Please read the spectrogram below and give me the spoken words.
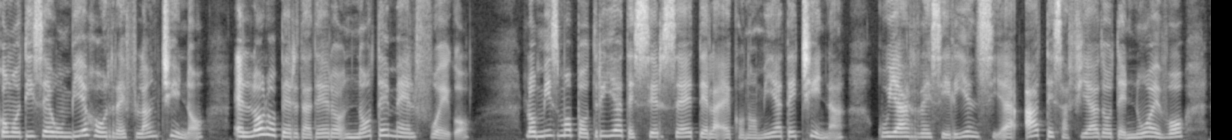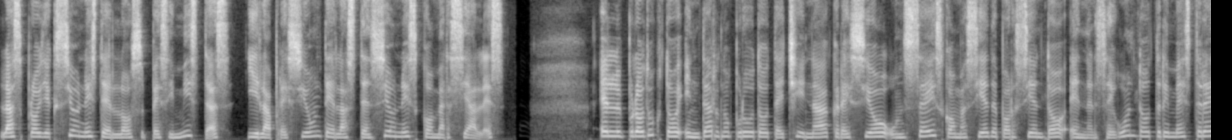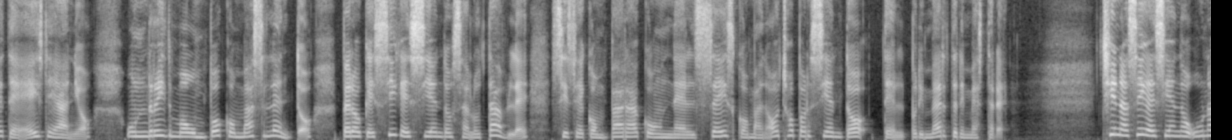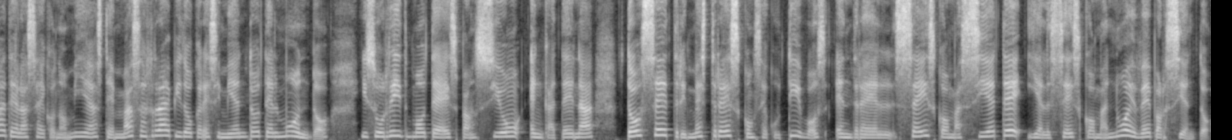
Como dice un viejo refrán chino, el loro verdadero no teme el fuego. Lo mismo podría decirse de la economía de China, cuya resiliencia ha desafiado de nuevo las proyecciones de los pesimistas y la presión de las tensiones comerciales. El Producto Interno Bruto de China creció un 6,7% en el segundo trimestre de este año, un ritmo un poco más lento, pero que sigue siendo saludable si se compara con el 6,8% del primer trimestre. China sigue siendo una de las economías de más rápido crecimiento del mundo y su ritmo de expansión encadena 12 trimestres consecutivos entre el 6,7 y el 6,9%.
